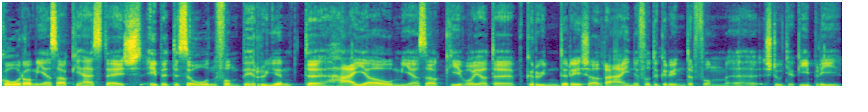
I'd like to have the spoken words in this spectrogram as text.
Goro Miyazaki heißt er, ist eben der Sohn vom berühmten Hayao Miyazaki, der ja der Gründer ist, oder einer der Gründer vom äh, Studio Ghibli,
